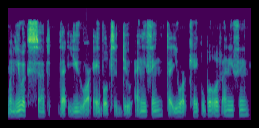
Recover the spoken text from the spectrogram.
When you accept that you are able to do anything, that you are capable of anything,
